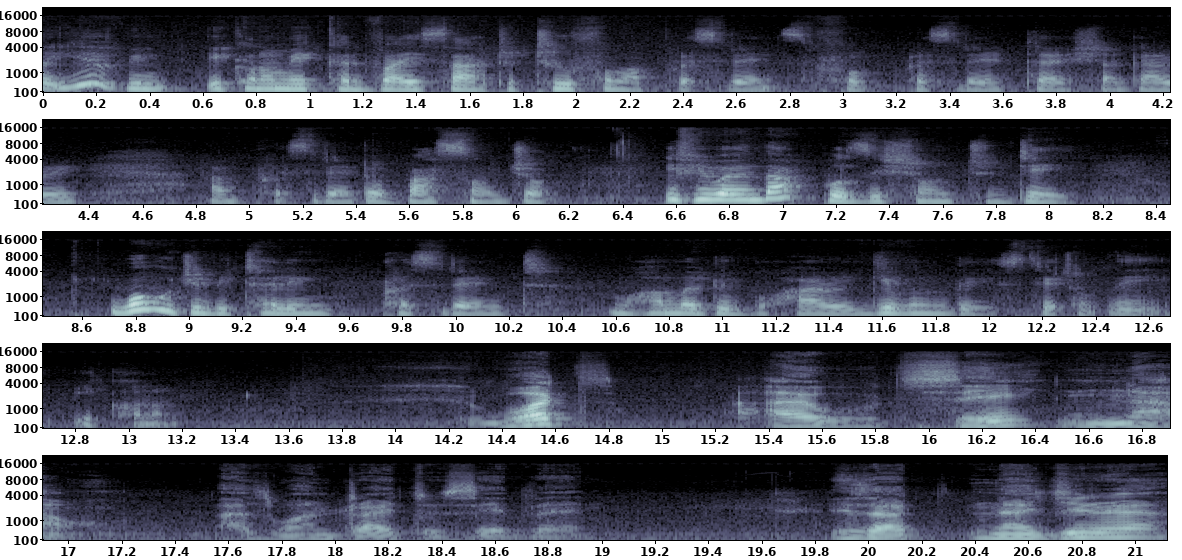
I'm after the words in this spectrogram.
So you have been economic advisor to two former presidents, from President Shagari and President Obasanjo. If you were in that position today, what would you be telling President Muhammadu Buhari given the state of the economy? What I would say now, as one tried to say then, is that Nigeria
